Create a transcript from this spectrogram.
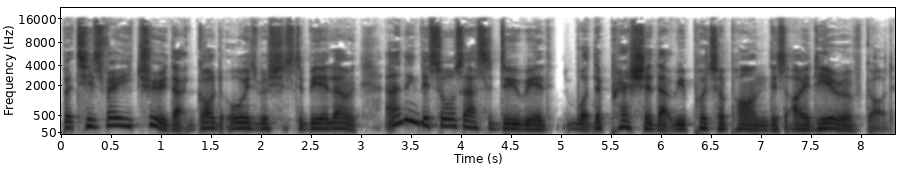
But it's very true that God always wishes to be alone. And I think this also has to do with what the pressure that we put upon this idea of God.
